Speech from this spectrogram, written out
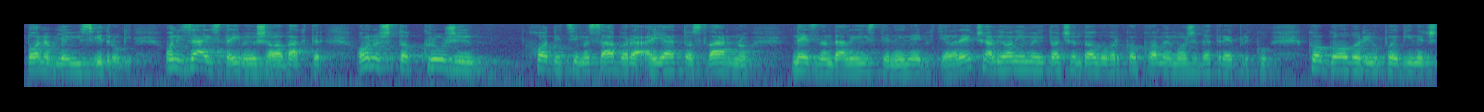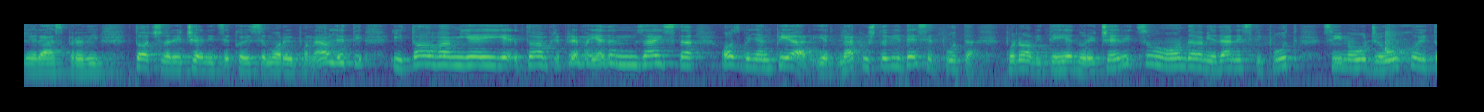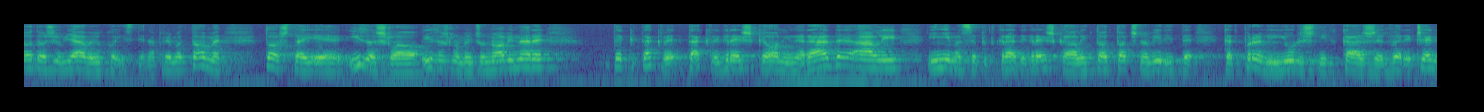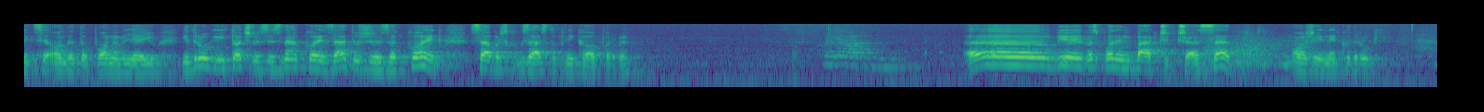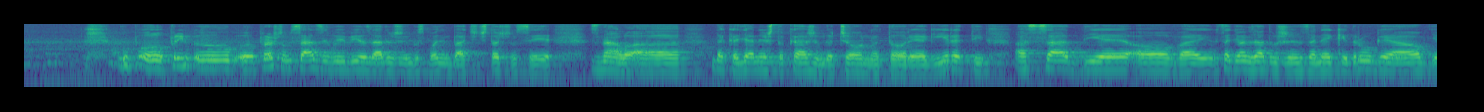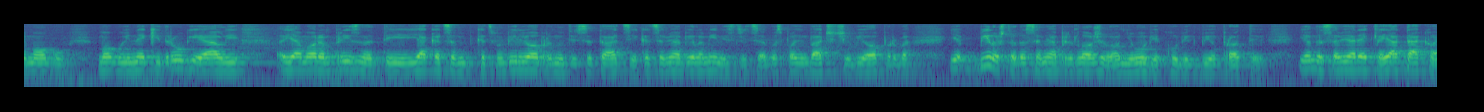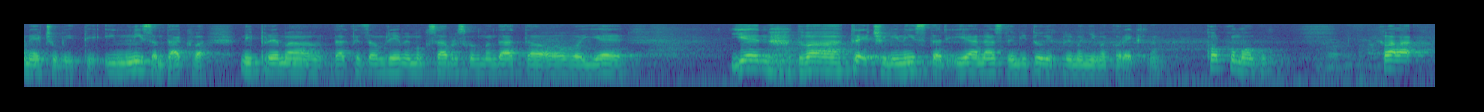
ponavljaju i svi drugi. Oni zaista imaju šalabakter. Ono što kruži hodnicima Sabora, a ja to stvarno ne znam da li je istina i ne bih htjela reći, ali oni imaju točan dogovor ko kome može dati repliku, ko govori u pojedinačnoj raspravi, točno rečenice koje se moraju ponavljati i to vam, je, to vam priprema jedan zaista ozbiljan PR, jer nakon što vi deset puta ponovite jednu rečenicu, onda vam jedanesti put svima uđe uho i to doživljavaju kao istina. Prema tome, to što je izašlo, izašlo među novinare, tek takve, takve greške oni ne rade, ali i njima se potkrade greška, ali to točno vidite kad prvi jurišnik kaže dve rečenice, onda to ponavljaju i drugi i točno se zna ko je zadužen za kojeg saborskog zastupnika oporbe. E, bio je gospodin Bačić, a sad može i neko drugi. U, prošlom sazivu je bio zadužen gospodin Bačić, točno se je znalo a, da kad ja nešto kažem da će on na to reagirati, a sad je, ovaj, sad je on zadužen za neke druge, a ovdje mogu, mogu i neki drugi, ali ja moram priznati, ja kad, sam, kad smo bili u situaciji, kad sam ja bila ministrica, gospodin Bačić je bio oporba, je, bilo što da sam ja predložila, on je uvijek, uvijek bio protiv. I onda sam ja rekla, ja takva neću biti i nisam takva ni prema, dakle za vrijeme mog saborskog mandata ovo je jedan, dva, treći ministar i ja nastojim biti uvijek prema njima korektna. Koliko mogu. Hvala.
